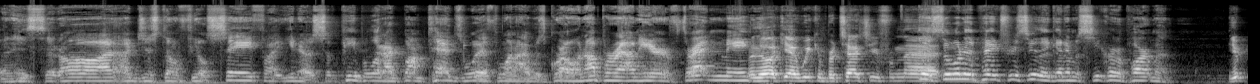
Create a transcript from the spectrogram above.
And he said, oh, I, I just don't feel safe. I, you know, some people that I bumped heads with when I was growing up around here have threatened me. And they're like, "Yeah, we can protect you from that." Yeah, so what do the Patriots do? They get him a secret apartment. Yep.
